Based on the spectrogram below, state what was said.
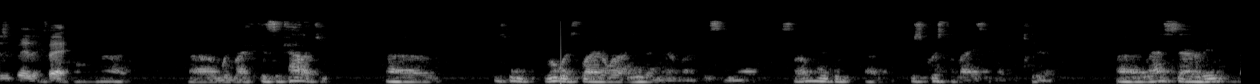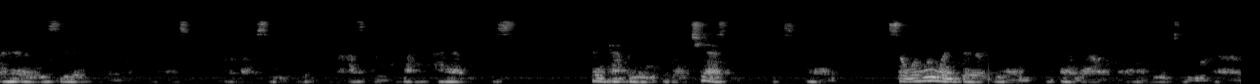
as a matter of fact. Uh, with my physicality. Uh, there's been rumors flying around here and there about this and that. So I'm going to uh, just crystallize it, make it clear. Uh, last Saturday, I had an incident. Uh, uh, in the hospital. I, had this thing happening in my chest. Uh, so when we went there, you know, we found out that I need to uh,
